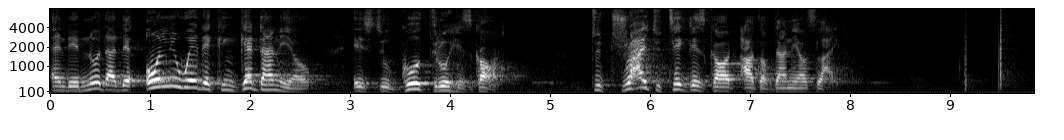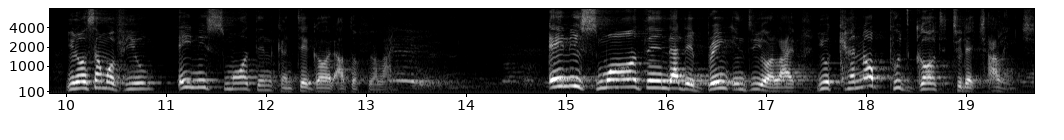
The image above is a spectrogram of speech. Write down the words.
And they know that the only way they can get Daniel is to go through his God to try to take this God out of Daniel's life. You know, some of you, any small thing can take God out of your life. Any small thing that they bring into your life, you cannot put God to the challenge.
